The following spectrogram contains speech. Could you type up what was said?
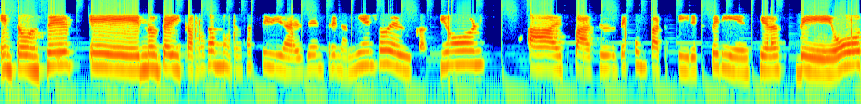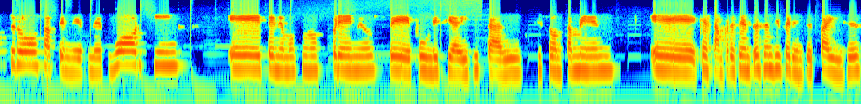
Entonces eh, nos dedicamos a muchas actividades de entrenamiento, de educación, a espacios de compartir experiencias de otros, a tener networking, eh, tenemos unos premios de publicidad digital que son también, eh, que están presentes en diferentes países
